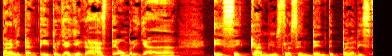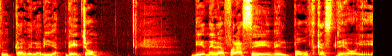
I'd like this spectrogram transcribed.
Párale tantito, ya llegaste, hombre, ya. Ese cambio es trascendente para disfrutar de la vida. De hecho, viene la frase del podcast de hoy.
